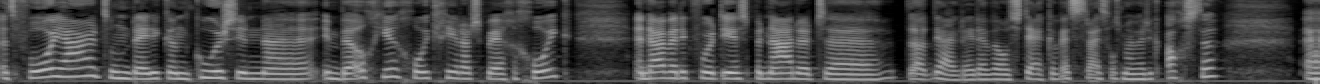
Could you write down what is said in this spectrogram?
het voorjaar. Toen deed ik een koers in, in België. Gooik, Gerardsbergen, Gooik. En daar werd ik voor het eerst benaderd. dat, ja, ik reed daar wel een sterke wedstrijd. Volgens mij werd ik achtste. Uh,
